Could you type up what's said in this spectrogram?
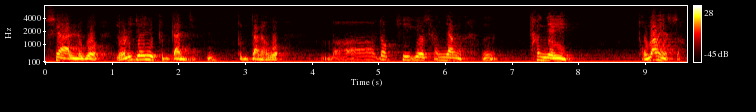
세알르고 요리저리 분단, 분단하고 모두 개교 상냥, 응? 탕령이 도망했어.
